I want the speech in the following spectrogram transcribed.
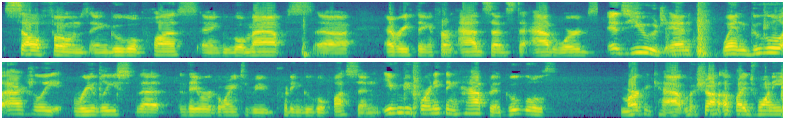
cell phones and Google Plus and Google Maps, uh, everything from AdSense to AdWords. It's huge, and when Google actually released that they were going to be putting Google Plus in, even before anything happened, Google's market cap shot up by 20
